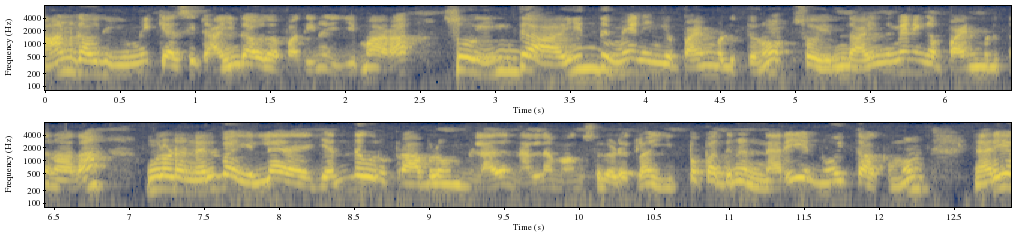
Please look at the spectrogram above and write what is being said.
நான்காவது யூமிக் ஆசிட் ஐந்தாவது பாத்தீங்கன்னா இமாரா. ஸோ இந்த ஐந்துமே நீங்க பயன்படுத்தணும். ஸோ இந்த ஐந்துமே நீங்க பயன்படுத்தினாதான் உங்களோட நெல் வயல்ல எந்த ஒரு ப்ராப்ளமும் இல்லாத நல்ல மகசூல் எடுக்கலாம். இப்ப பாத்தீங்கன்னா நிறைய நோய் தாக்கமும் நிறைய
